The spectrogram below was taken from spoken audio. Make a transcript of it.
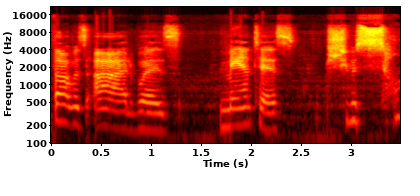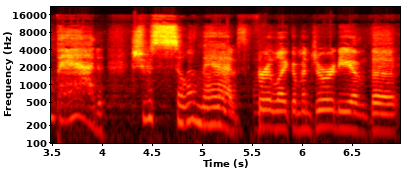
thought was odd was Mantis. She was so mad. She was so mad for like a majority of the.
